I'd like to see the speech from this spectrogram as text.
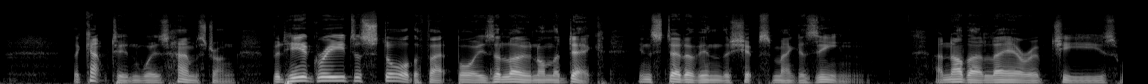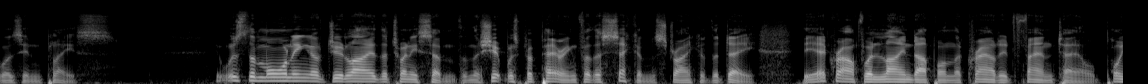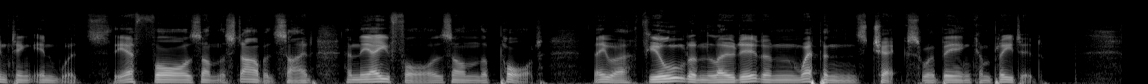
The captain was hamstrung, but he agreed to store the fat boys alone on the deck instead of in the ship's magazine. Another layer of cheese was in place. It was the morning of July the 27th, and the ship was preparing for the second strike of the day. The aircraft were lined up on the crowded fantail, pointing inwards, the F-4s on the starboard side and the A-4s on the port. They were fueled and loaded, and weapons checks were being completed.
